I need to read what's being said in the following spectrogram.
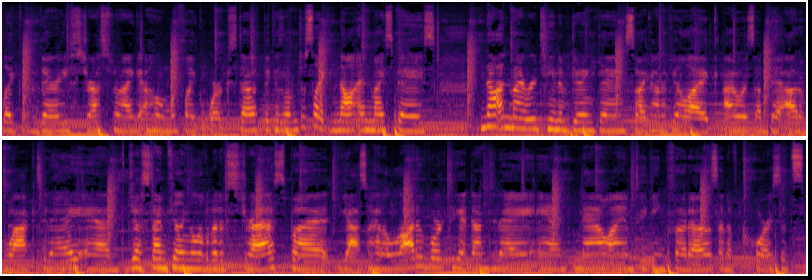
like very stressed when I get home with like work stuff because I'm just like not in my space, not in my routine of doing things. So I kind of feel like I was a bit out of whack today and just I'm feeling a little bit of stress. But yeah, so I had a lot of work to get done today and now I am taking photos and of course it's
